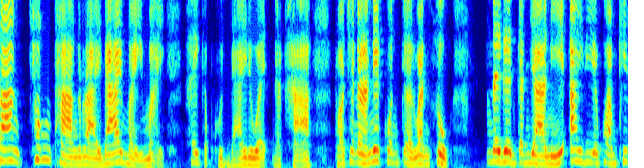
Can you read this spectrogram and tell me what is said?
สร้างช่องทางรายได้ใหม่ ๆ ให้กับคุณได้ด้วยนะคะ เพราะฉะนั้นเนี่ยคนเกิดวันศุกร์ ในเดือนกันยานี้ไอเดียความคิด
